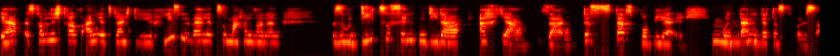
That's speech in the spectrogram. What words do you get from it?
ja, es kommt nicht darauf an, jetzt gleich die Riesenwelle zu machen, sondern so die zu finden, die da, ach ja, sagen, das, das probiere ich. Mhm. Und dann wird es größer.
